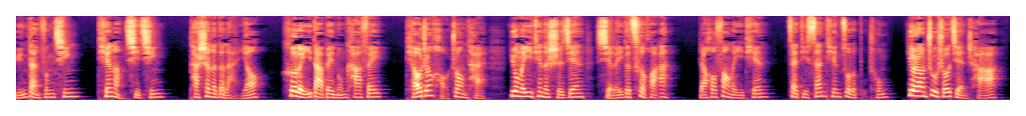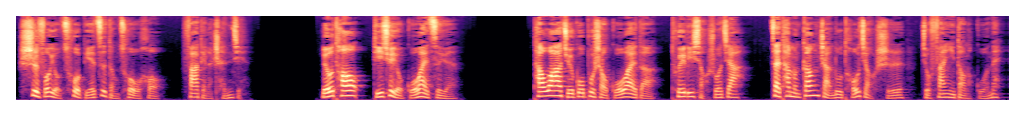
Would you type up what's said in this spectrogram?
云淡风轻，天朗气清。他伸了个懒腰，喝了一大杯浓咖啡。调整好状态，用了一天的时间写了一个策划案，然后放了一天，在第三天做了补充，又让助手检查是否有错别字等错误后发给了陈姐。刘涛的确有国外资源，他挖掘过不少国外的推理小说家，在他们刚崭露头角时就翻译到了国内，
